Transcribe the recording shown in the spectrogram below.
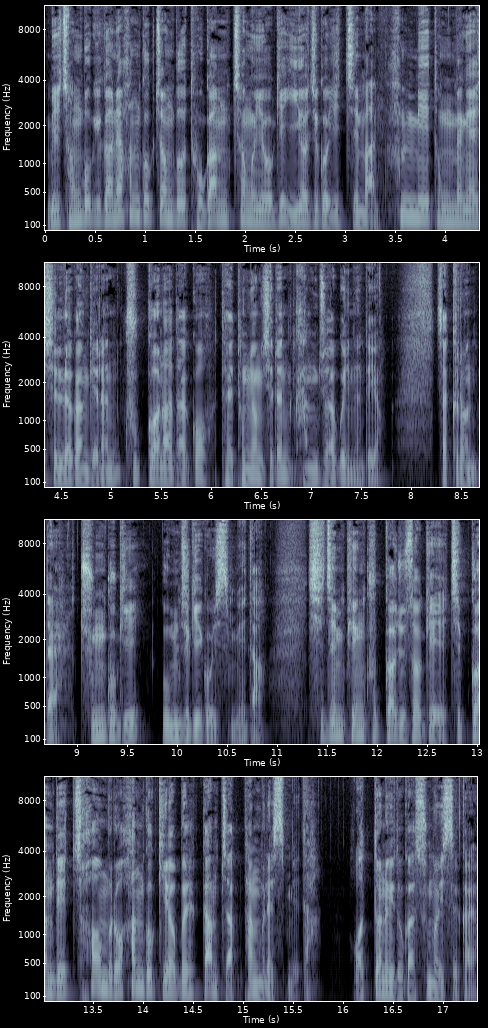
미 정보기관의 한국 정부 도감청 의혹이 이어지고 있지만 한미 동맹의 신뢰관계는 굳건하다고 대통령실은 강조하고 있는데요. 자, 그런데 중국이 움직이고 있습니다. 시진핑 국가주석이 집권 뒤 처음으로 한국 기업을 깜짝 방문했습니다. 어떤 의도가 숨어 있을까요?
